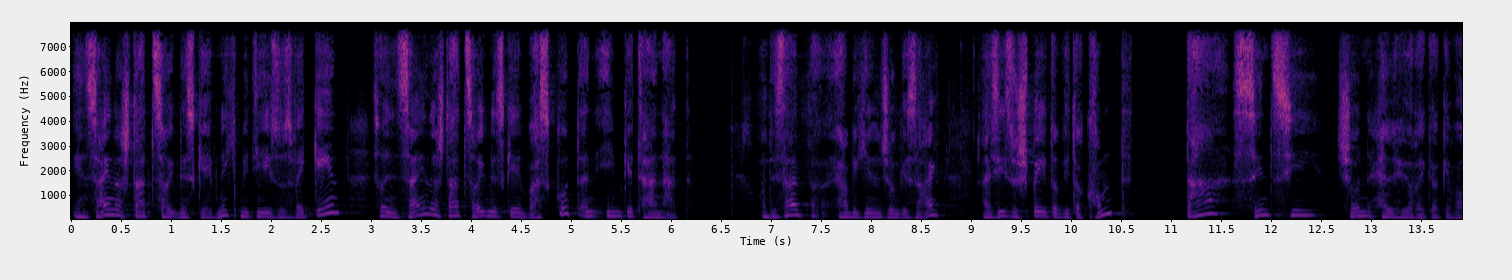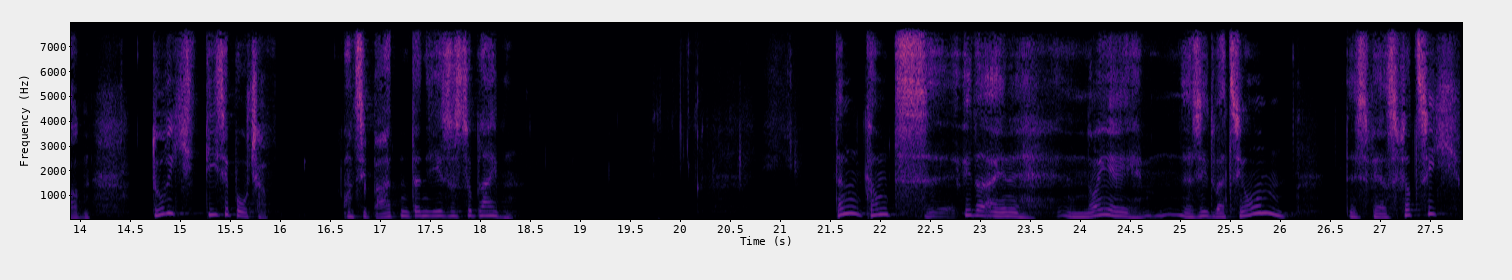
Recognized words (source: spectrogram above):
in seiner Stadt Zeugnis geben. Nicht mit Jesus weggehen, sondern in seiner Stadt Zeugnis geben, was Gott an ihm getan hat. Und deshalb habe ich Ihnen schon gesagt, als Jesus später wieder kommt, da sind sie schon hellhöriger geworden. Durch diese Botschaft. Und sie baten dann, Jesus zu bleiben. Dann kommt wieder eine neue Situation, das Vers 40.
